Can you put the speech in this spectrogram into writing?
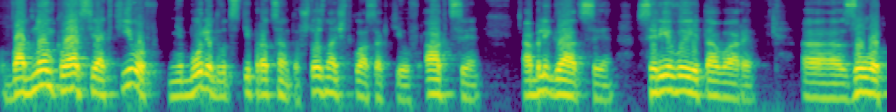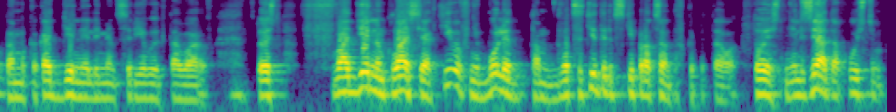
В одном классе активов не более 20%. Что значит класс активов? Акции, облигации, сырьевые товары – золото там как отдельный элемент сырьевых товаров. То есть в отдельном классе активов не более там 20-30% капитала. То есть нельзя, допустим,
